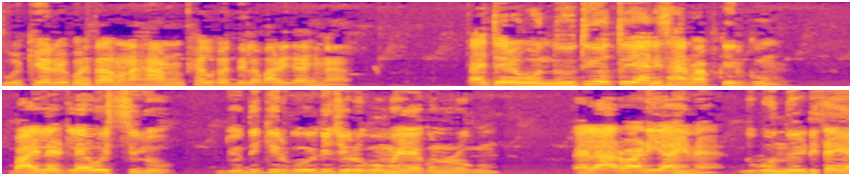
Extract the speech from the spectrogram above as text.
তুই কি আর কইতে পারব না? হ্যাঁ আমি ফেল করে দিলে বাড়ি যাই না। আর। তাই তো রে বন্ধু তুইও তুই জানিস আর বাপ কীরকম। বাইলেট লে বসছিল যদি কীরকম কিছু রকম হয়ে কোনো রকম। তাহলে আর বাড়ি আহি না দু বন্ধু এটি থেকে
